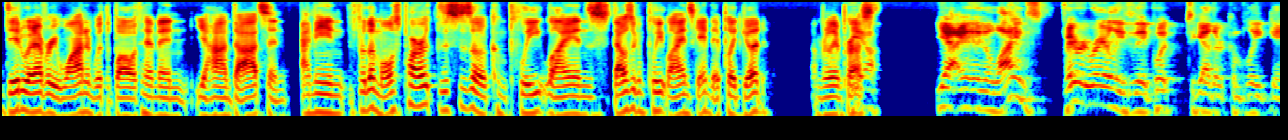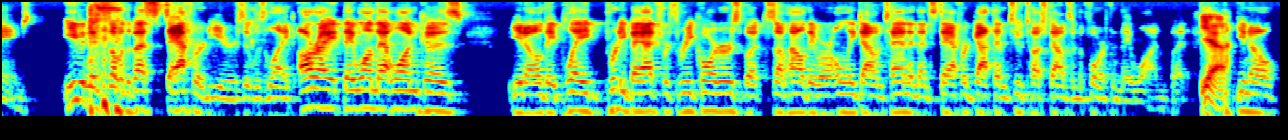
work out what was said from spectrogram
did whatever he wanted with the ball with him and Jahan Dotson. I mean, for the most part, this is a complete Lions. That was a complete Lions game. They played good. I'm really impressed. Yeah, and, and the Lions very rarely do they put together complete games. Even in some of the best Stafford years, it was like, all right, they won that one because you know they played pretty bad for three quarters, but somehow they were only down ten, and then Stafford got them two touchdowns in the fourth, and they won. But Yeah. you know,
